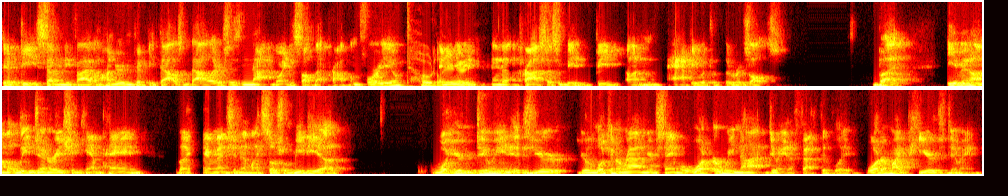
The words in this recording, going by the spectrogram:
50, 75, $150,000 is not going to solve that problem for you. Totally. And you're going to end up process and be, be unhappy with the results. But even on the lead generation campaign, like I mentioned in like social media, what you're doing is you're you're looking around and you're saying, well, what are we not doing effectively? What are my peers doing?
